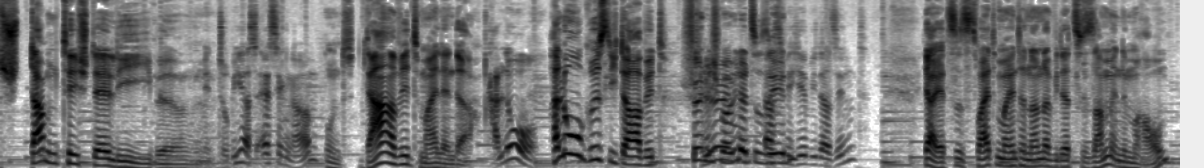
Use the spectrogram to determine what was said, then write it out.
Stammtisch der Liebe. Mit Tobias Essinger. Und David Mailänder. Hallo. Hallo, grüß dich, David. Schön, dich mal wieder zu dass wir sehen. hier wieder sind. Ja, jetzt das zweite Mal hintereinander wieder zusammen in einem Raum.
